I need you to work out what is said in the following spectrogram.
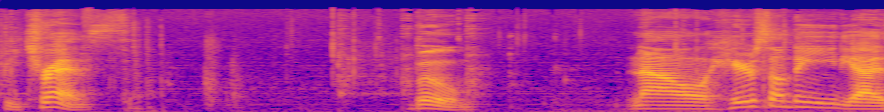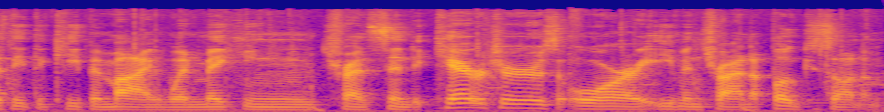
be trans. Boom. Now, here's something you guys need to keep in mind when making transcendent characters or even trying to focus on them.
